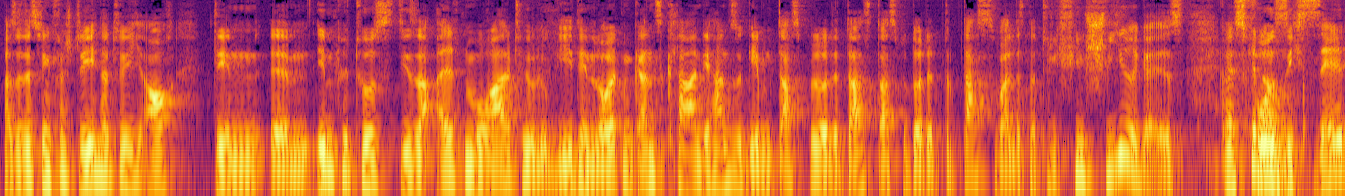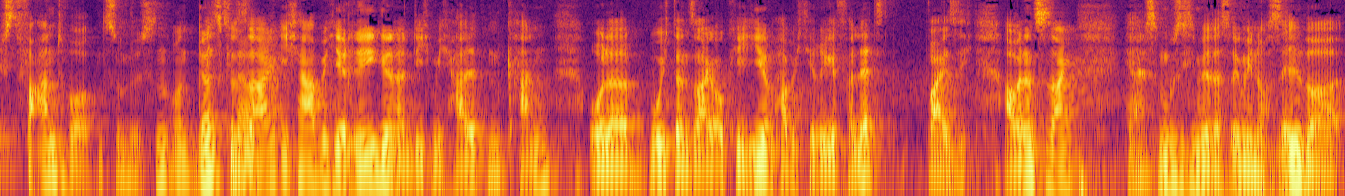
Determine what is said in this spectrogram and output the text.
also deswegen verstehe ich natürlich auch den ähm, Impetus dieser alten Moraltheologie, den Leuten ganz klar in die Hand zu geben, das bedeutet das, das bedeutet das, weil es natürlich viel schwieriger ist, es genau. vor sich selbst verantworten zu müssen und Ganz nicht genau. zu sagen, ich habe hier Regeln, an die ich mich halten kann oder wo ich dann sage, okay, hier habe ich die Regel verletzt, weiß ich. Aber dann zu sagen, ja, jetzt muss ich mir das irgendwie noch selber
